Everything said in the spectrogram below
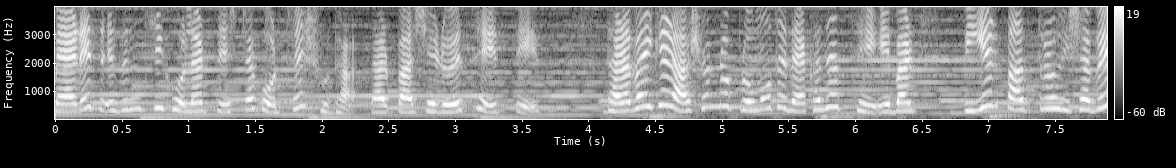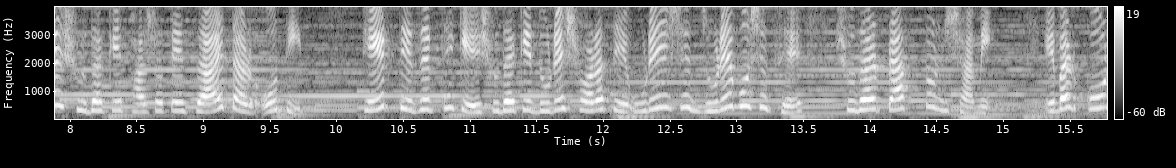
ম্যারেজ এজেন্সি খোলার চেষ্টা করছে সুধা, তার পাশে রয়েছে তেজ। ধারাবাহিকের আসন্ন প্রমোতে দেখা যাচ্ছে, এবার বিয়ের পাত্র হিসাবে সুধাকে ফাঁসাতে চায় তার অতীত। ফের তেজের থেকে সুধাকে দূরে সরাতে উড়ে এসে জুড়ে বসেছে সুধার প্রাক্তন স্বামী। এবার কোন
